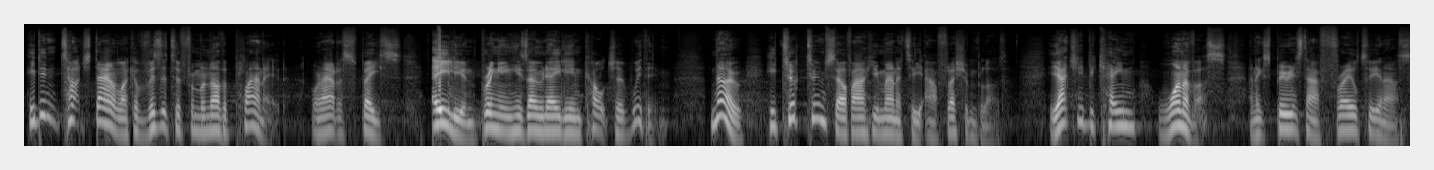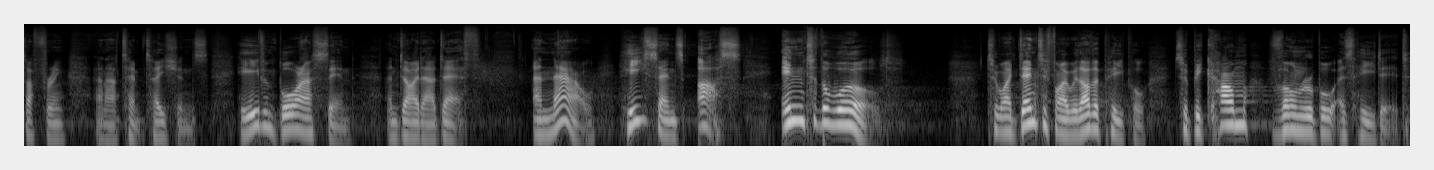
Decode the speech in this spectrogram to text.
He didn't touch down like a visitor from another planet or an outer space alien bringing his own alien culture with him. No, he took to himself our humanity, our flesh and blood. He actually became one of us and experienced our frailty and our suffering and our temptations. He even bore our sin and died our death. And now he sends us into the world to identify with other people, to become vulnerable as he did.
